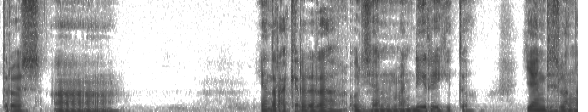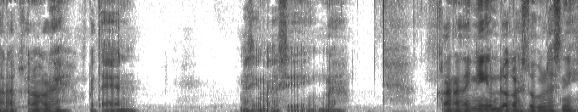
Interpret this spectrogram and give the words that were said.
terus uh, yang terakhir adalah ujian mandiri gitu yang diselenggarakan oleh PTN masing-masing nah karena ini udah kelas 12 nih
